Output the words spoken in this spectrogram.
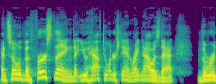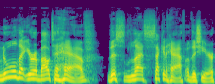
And so the first thing that you have to understand right now is that the renewal that you're about to have this last second half of this year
